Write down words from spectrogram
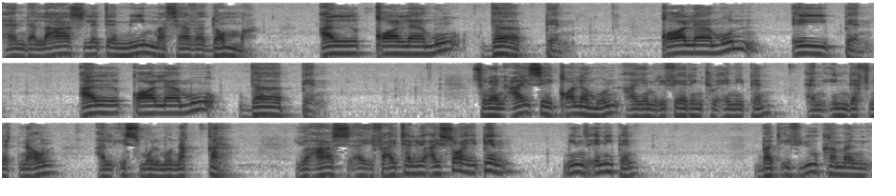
and the last letter meme must have a dhamma. Al qalamu the pen. Qalamun a pen. Al qalamu the pen so when I say qalamun, I am referring to any pen, an indefinite noun, al ismul munakkar. You ask, uh, if I tell you I saw a pen, means any pen. But if you come and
